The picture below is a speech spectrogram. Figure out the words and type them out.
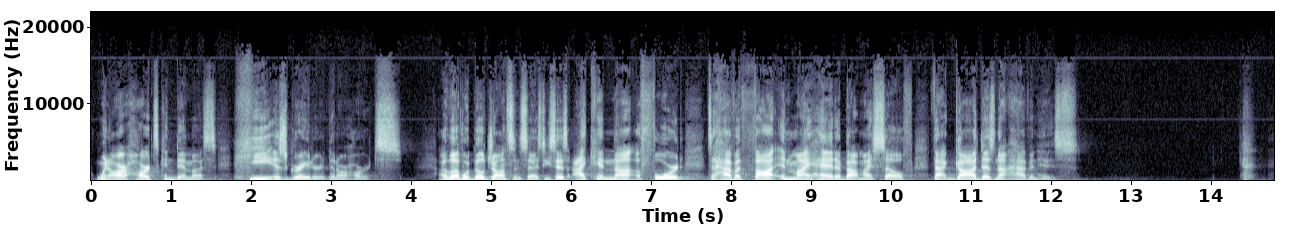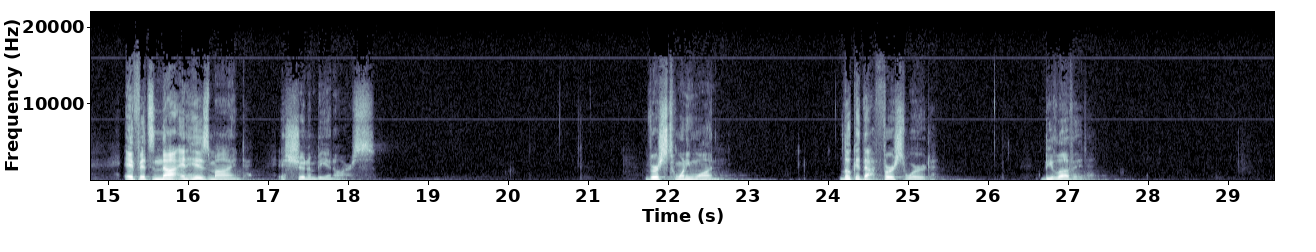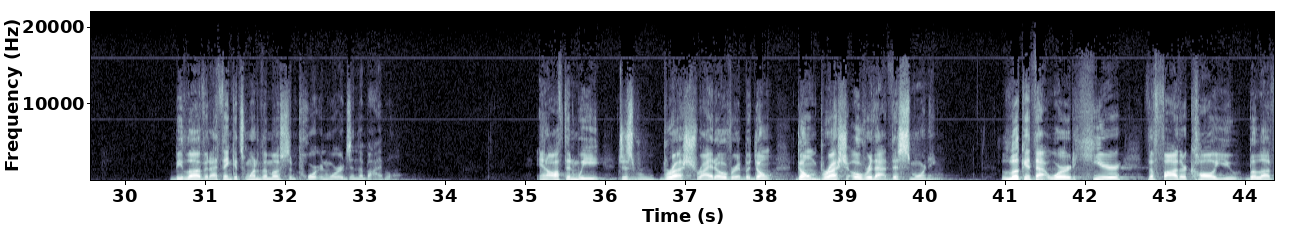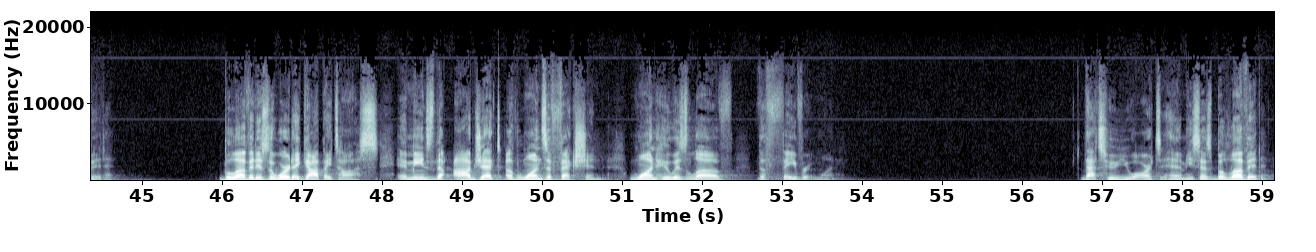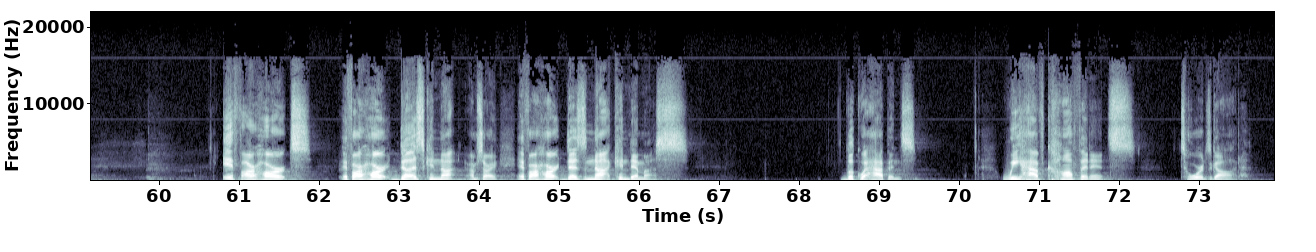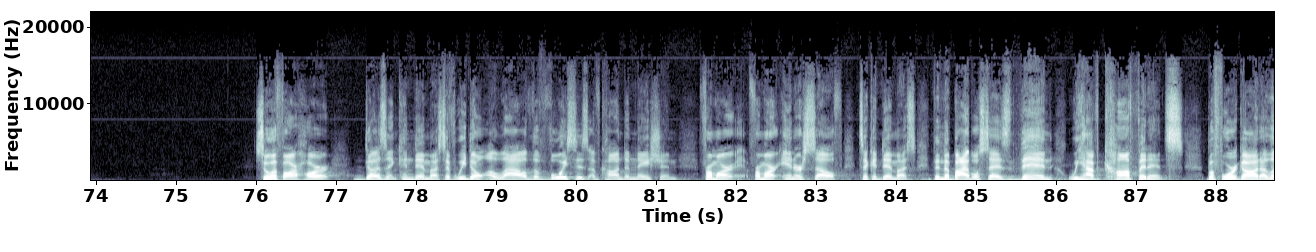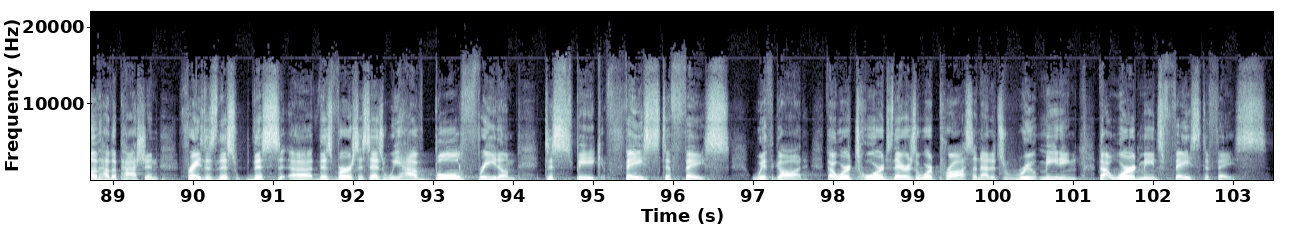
when our hearts condemn us, He is greater than our hearts. I love what Bill Johnson says. He says, I cannot afford to have a thought in my head about myself that God does not have in His. If it's not in His mind, it shouldn't be in ours. Verse 21. Look at that first word, beloved. beloved. I think it's one of the most important words in the Bible. And often we just brush right over it, but don't, don't brush over that this morning. look at that word. Hear the Father call you beloved. Beloved is the word agapetos. It means the object of one's affection, one who is loved, the favorite one. That's who you are to him. He says, Beloved, if our hearts, if our heart does cannot, I'm sorry, if our heart does not condemn us, look what happens. We have confidence towards God. So if our heart doesn't condemn us, if we don't allow the voices of condemnation from our, from our inner self to condemn us, then the Bible says, then we have confidence before God. I love how the Passion phrases this, this, uh, this verse. It says, We have bold freedom to speak face to face with God. That word towards there is the word pros, and at its root meaning, that word means face to face.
